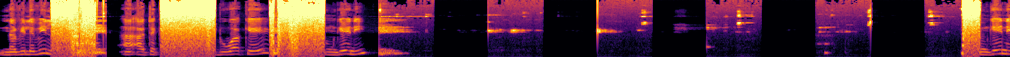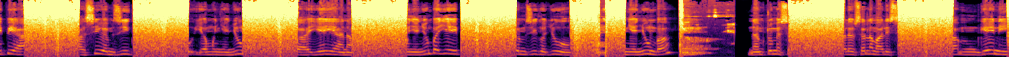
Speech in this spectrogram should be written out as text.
Na vile vile atakabu wake mgeni. Mgeni pia asiwe mzigo ya mwenye nyumba yeye ana mwenye nyumba yeye mzigo juu mwenye nyumba. Na mtume sallallahu alaihi wasallam alisema mgeni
